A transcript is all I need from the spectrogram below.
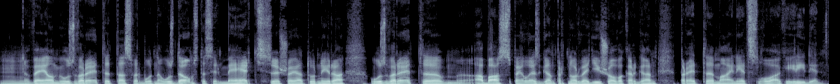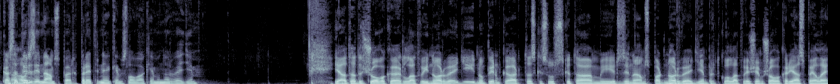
vēlmi uzvarēt, tas varbūt nav uzdevums, tas ir ir mērķis šajā turnīrā uzvarēt um, abās spēlēs, gan pret Norvēģiju šovakar, gan pret uh, Mainieti Slovākiju rītdien. Kas tad ir zināms par pretiniekiem Slovākiem un Norvēģiem? Jā, tātad šovakar Latvija-Norvēģija. Nu, pirmkārt, tas, kas uzskatām, ir zināms par Norvēģiem, pret ko latviešiem šovakar jāspēlē.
